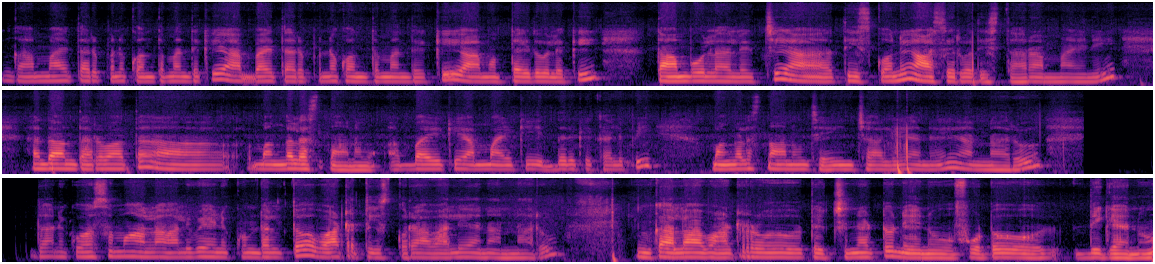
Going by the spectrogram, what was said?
ఇంకా అమ్మాయి తరపున కొంతమందికి అబ్బాయి తరపున కొంతమందికి ఆ ముత్తైదువులకి తాంబూలాలు ఇచ్చి తీసుకొని ఆశీర్వదిస్తారు అమ్మాయిని. దాని తర్వాత మంగళ స్నానము. అబ్బాయికి అమ్మాయికి ఇద్దరికి కలిపి మంగళ స్నానం చేయించాలి అని అన్నారు. దానికోసము అలా అలివేణి కుండలతో వాటర్ తీసుకురావాలి అని అన్నారు. ఇంకా అలా వాటర్ తెచ్చినట్టు నేను ఫోటో దిగాను.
